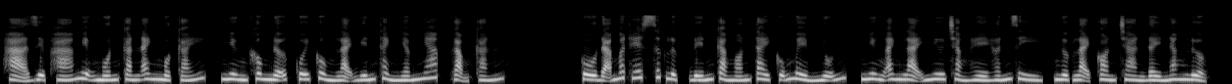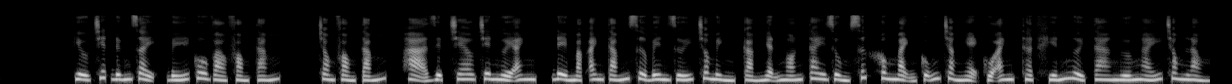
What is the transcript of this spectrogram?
Hạ Diệp há miệng muốn cắn anh một cái, nhưng không nỡ cuối cùng lại biến thành nhấm nháp gặm cắn. Cô đã mất hết sức lực đến cả ngón tay cũng mềm nhũn, nhưng anh lại như chẳng hề hấn gì, ngược lại còn tràn đầy năng lượng. Kiều Chiết đứng dậy, bế cô vào phòng tắm. Trong phòng tắm, Hạ Diệp treo trên người anh, để mặc anh tắm rửa bên dưới cho mình, cảm nhận ngón tay dùng sức không mạnh cũng chẳng nhẹ của anh thật khiến người ta ngứa ngáy trong lòng.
